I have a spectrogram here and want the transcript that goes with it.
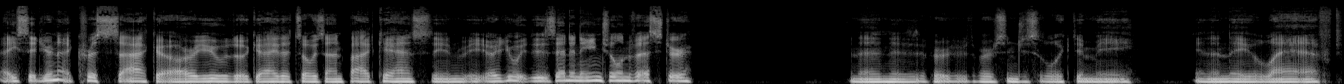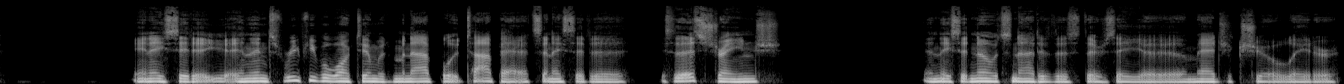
I said, you're not Chris Sacca, are you? The guy that's always on podcasts. Are you, is that an angel investor? And then the person just looked at me and then they laughed. And I said, and then three people walked in with Monopoly top hats. And I said, uh, I said, that's strange. And they said, no, it's not. This, there's a, a magic show later.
